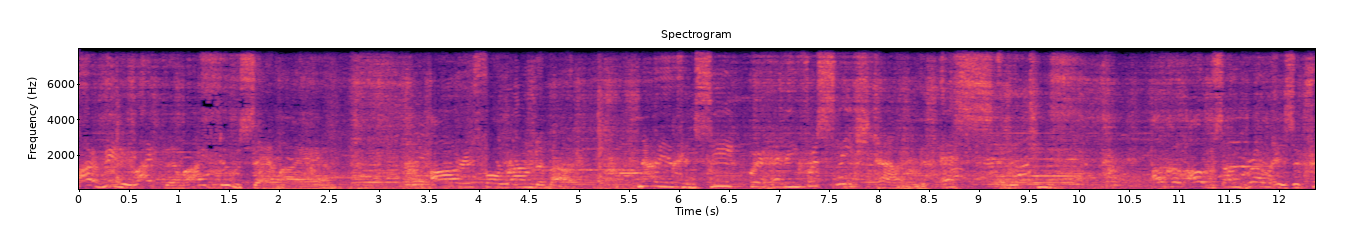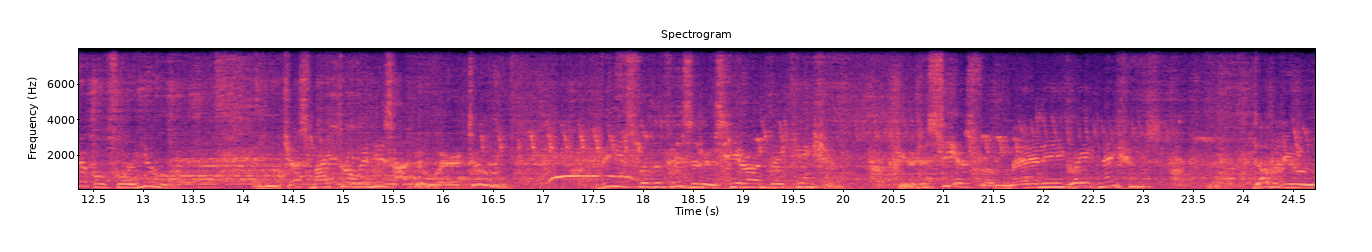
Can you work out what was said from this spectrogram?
I really like them. I do, Sam, I am. R is for roundabout. Now you can see we're heading for Sneechtown with S and a T. Uncle Ub's umbrella is a triple for you. And he just might throw in his underwear, too. Is for the visitors here on vacation. Here to see us from many great nations. W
